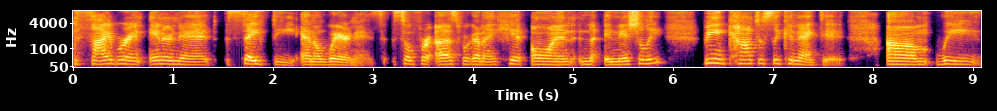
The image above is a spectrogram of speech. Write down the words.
cyber and internet safety and awareness. So for us, we're going to hit on initially being consciously connected. Um, we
